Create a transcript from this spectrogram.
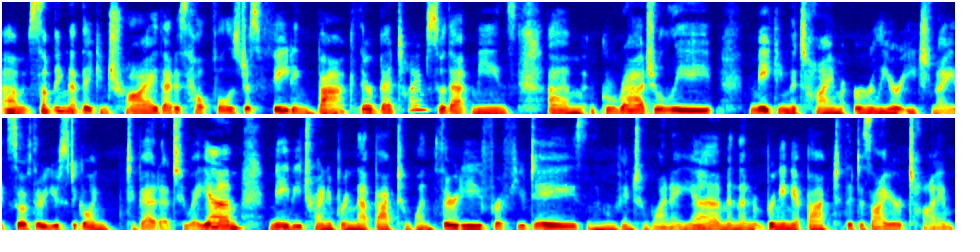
um, something that they can try that is helpful is just fading back their bedtime. So that means um, gradually making the time earlier each night. So if they're used to going to bed at 2 a.m., maybe trying to bring that back to 1:30 for a few days, and then moving to 1 a.m. and then bringing it back to the desired time.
